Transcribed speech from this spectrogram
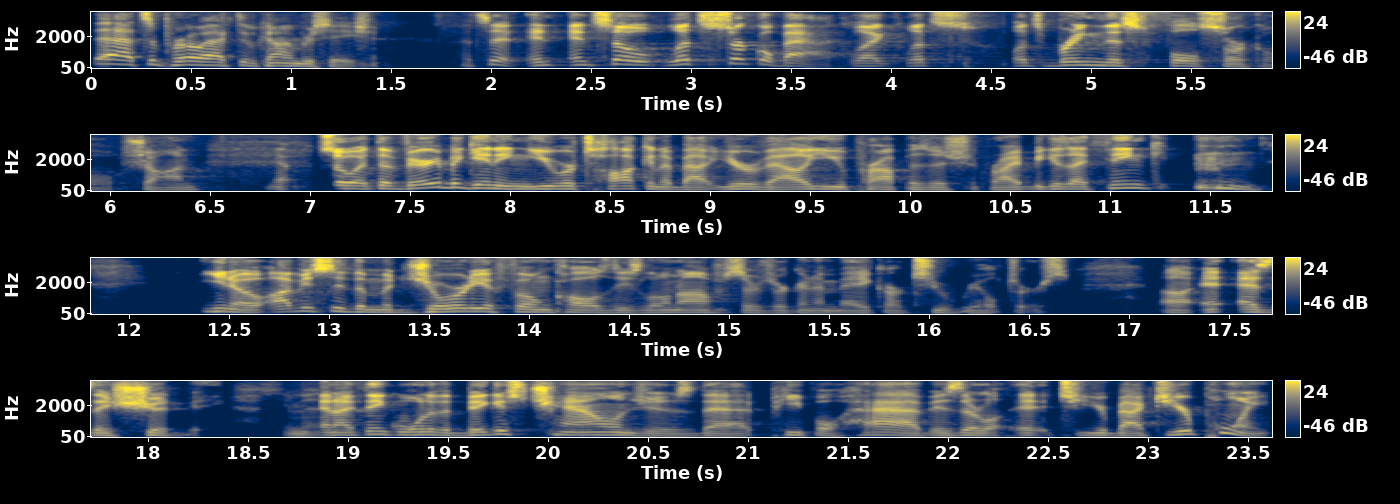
That's a proactive conversation. That's it. And and so let's circle back. Like let's let's bring this full circle, Sean. Yep. So at the very beginning you were talking about your value proposition, right? Because I think you know, obviously the majority of phone calls these loan officers are going to make are to realtors, uh, as they should be. Amen. And I think one of the biggest challenges that people have is they're eh, to your back to your point.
